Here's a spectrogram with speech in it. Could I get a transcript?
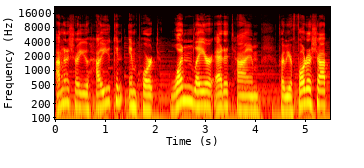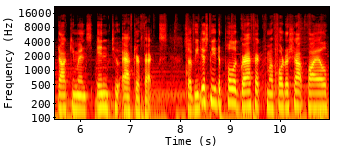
I'm going to show you how you can import one layer at a time from your Photoshop documents into After Effects. So if you just need to pull a graphic from a Photoshop file,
